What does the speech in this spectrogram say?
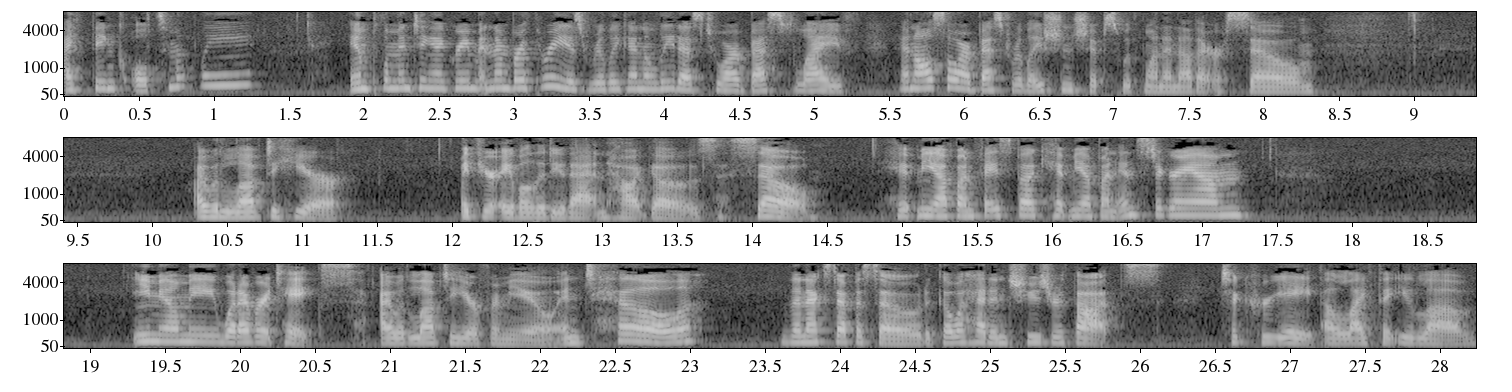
i think ultimately implementing agreement number three is really going to lead us to our best life and also our best relationships with one another so i would love to hear if you're able to do that and how it goes so hit me up on facebook hit me up on instagram email me, whatever it takes. I would love to hear from you. Until the next episode, go ahead and choose your thoughts to create a life that you love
